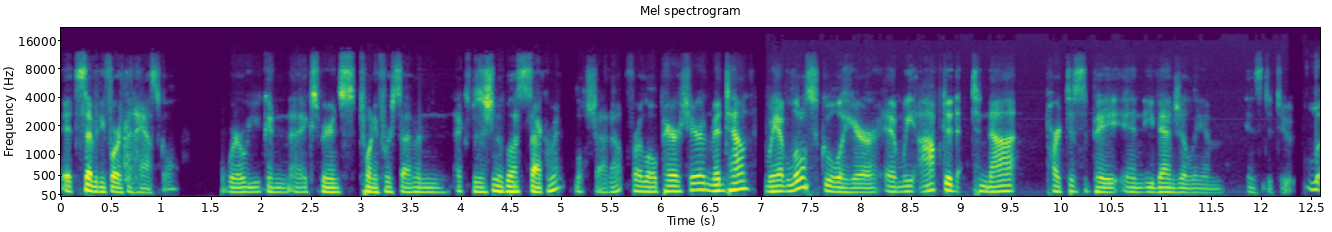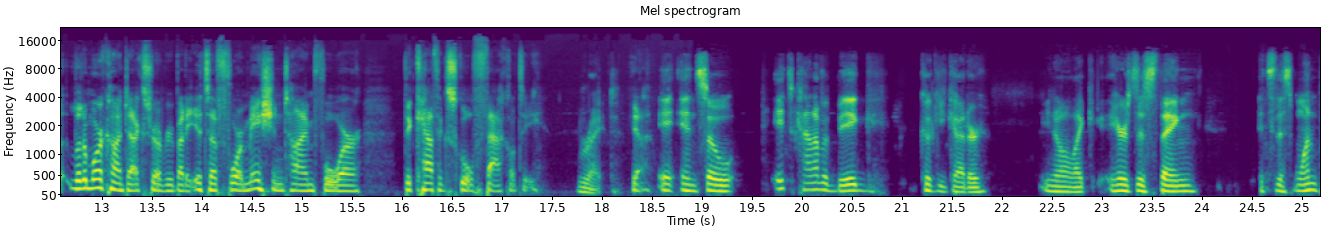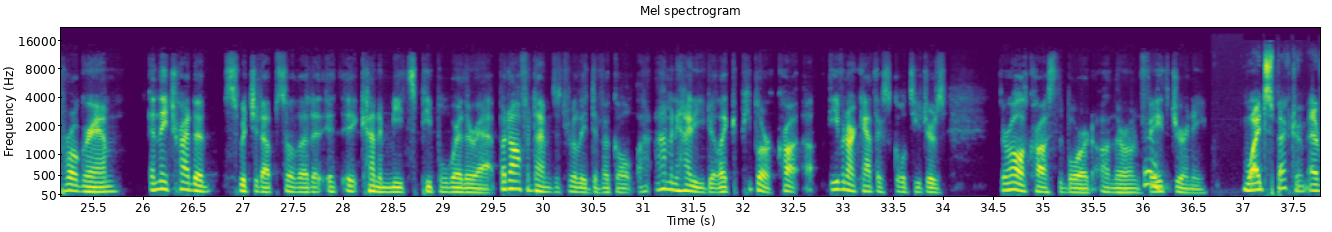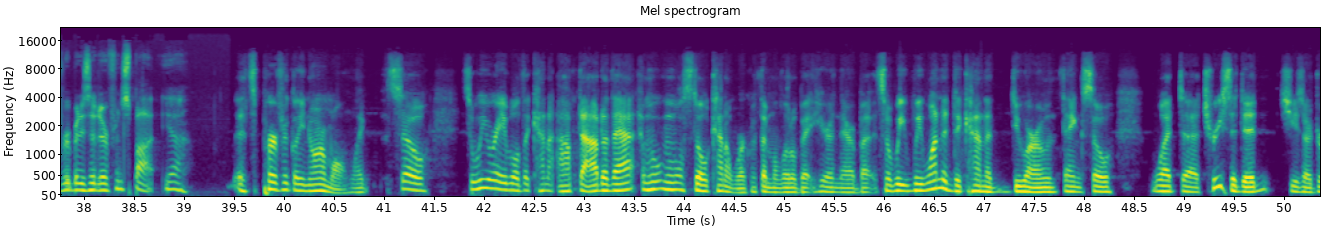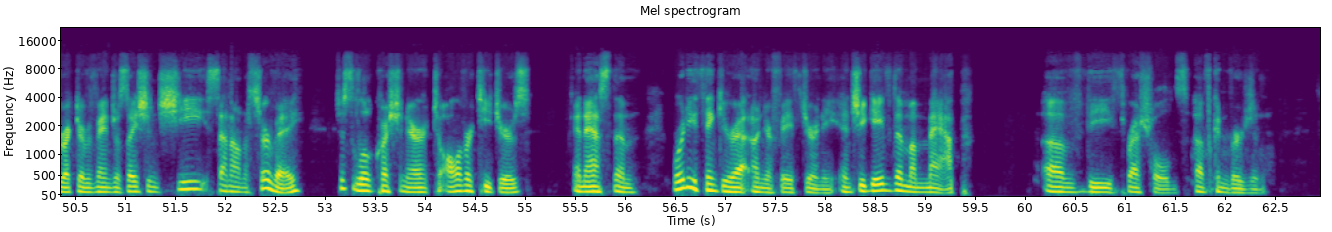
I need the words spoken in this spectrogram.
it's 74th and Haskell, where you can uh, experience 24 7 exposition of the Blessed Sacrament. Little shout out for a little parish here in Midtown. We have a little school here, and we opted to not participate in Evangelium Institute. A L- little more context for everybody. It's a formation time for the Catholic school faculty. Right. Yeah. And, and so it's kind of a big cookie cutter. You know, like here's this thing. It's this one program and they try to switch it up so that it, it kind of meets people where they're at but oftentimes it's really difficult how many how do you do it? like people are across, even our catholic school teachers they're all across the board on their own yeah. faith journey wide spectrum everybody's a different spot yeah it's perfectly normal like so so we were able to kind of opt out of that and we'll still kind of work with them a little bit here and there but so we, we wanted to kind of do our own thing. So what uh, teresa did she's our director of evangelization she sent out a survey just a little questionnaire to all of our teachers and asked them where do you think you're at on your faith journey? And she gave them a map of the thresholds of conversion.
